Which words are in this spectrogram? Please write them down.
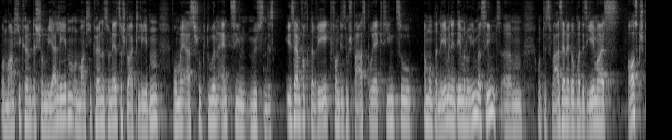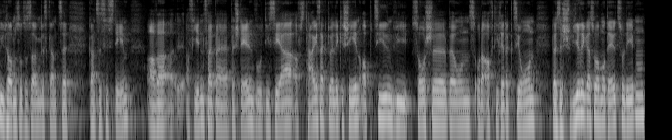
Und manche können das schon mehr leben und manche können so nicht so stark leben, wo wir erst Strukturen einziehen müssen. Das ist einfach der Weg von diesem Spaßprojekt hin zu einem Unternehmen, in dem wir noch immer sind. Ähm, und das weiß ja nicht, ob wir das jemals ausgespielt haben, sozusagen, das ganze, ganze System. Aber äh, auf jeden Fall bei, bei Stellen, wo die sehr aufs tagesaktuelle Geschehen abzielen, wie Social bei uns oder auch die Redaktion, da ist es schwieriger, so ein Modell zu leben,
